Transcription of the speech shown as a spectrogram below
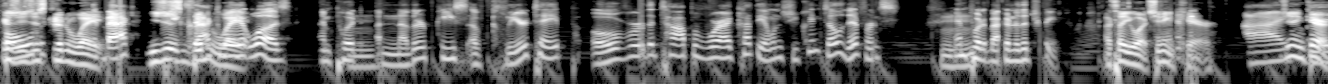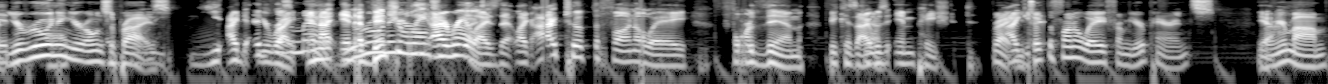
Because you fold just couldn't it wait. back You the just exact way wait. it was and put Mhm. another piece of clear tape over the top of where I cut the other one so you couldn't tell the difference and Mhm. put it back under the tree. I tell you what, she didn't and- care. I She didn't care. did You're ruining your own surprise. I It you're right. doesn't And I and You're eventually I realized that like I took the fun away for them because I Yeah. was impatient. Right. I you took the fun away from your parents, Yeah. from your mom,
